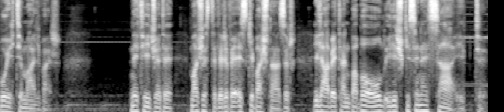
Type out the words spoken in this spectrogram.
Bu ihtimal var. Neticede majesteleri ve eski başnazır ilaveten baba oğul ilişkisine sahipti.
